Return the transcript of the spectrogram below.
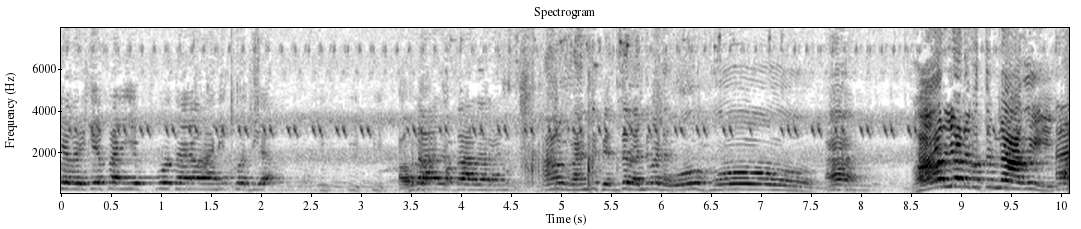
ఎవరికే పని చెప్పిపోతానో అని కొద్దిగా అవునా? రంది పెద్ద రంది పడ్డది ఓహో. భార్య అడుగుతున్నది. ఆ.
